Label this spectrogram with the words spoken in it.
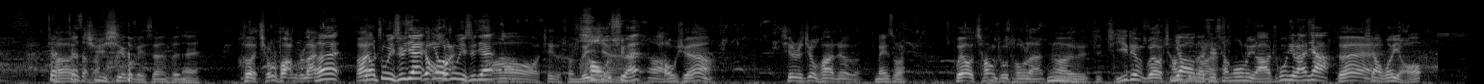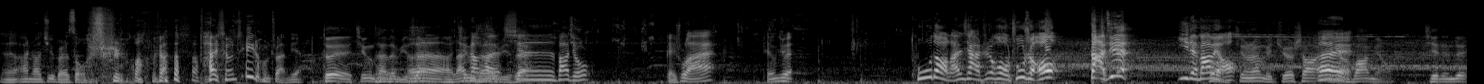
这这怎么？巨星给三分，哎，呵，球发不出来，哎，要注意时间，要注意时间哦，这个很危险，好悬啊，好悬啊！其实就怕这个，没错。不要仓促投篮啊！一定不要仓促。要的是成功率啊！攻击篮下，对，效果有。嗯，按照剧本走势的话，发生这种转变，对，精彩的比赛。来看看，先发球，给出来，陈英俊，突到篮下之后出手，打进，一点八秒，竟然给绝杀，一点八秒，吉林队。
